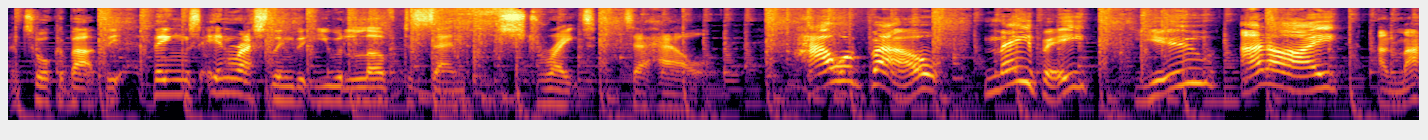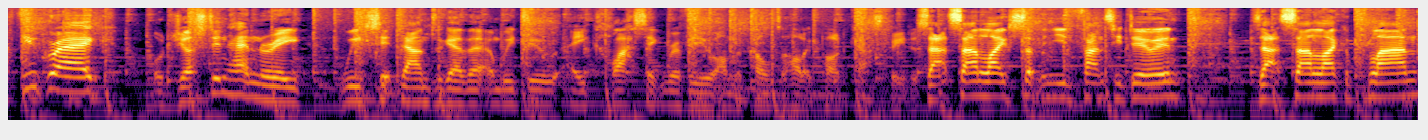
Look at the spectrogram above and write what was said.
and talk about the things in wrestling that you would love to send straight to hell? How about maybe you and I and Matthew Gregg or Justin Henry, we sit down together and we do a classic review on the Cultaholic podcast feed. Does that sound like something you'd fancy doing? Does that sound like a plan?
